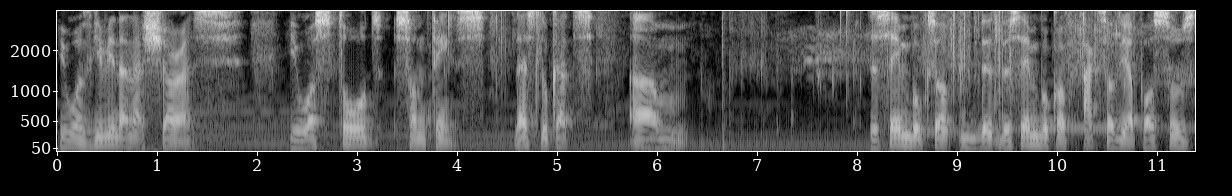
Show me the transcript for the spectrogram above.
He was given an assurance. He was told some things. Let's look at um, the same books of the, the same book of Acts of the Apostles,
